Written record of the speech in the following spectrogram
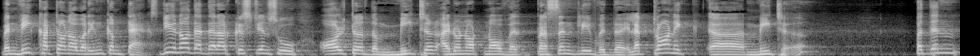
When we cut on our income tax, do you know that there are Christians who alter the meter? I do not know presently with the electronic uh, meter, but then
